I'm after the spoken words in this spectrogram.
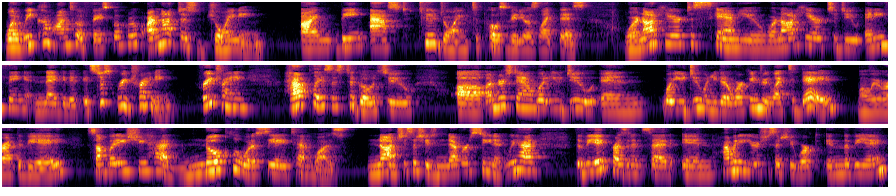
when we come onto a Facebook group, I'm not just joining, I'm being asked to join to post videos like this. We're not here to scam you. We're not here to do anything negative. It's just free training. Free training. Have places to go to. Uh, understand what you do and what you do when you get a work injury. Like today, when we were at the VA, somebody she had no clue what a CA10 was. None. She said she's never seen it. We had the VA president said in how many years she said she worked in the VA,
